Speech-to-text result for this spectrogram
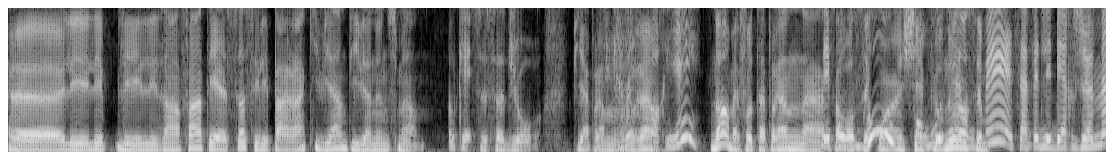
Euh, les, les, les, les enfants TSA, c'est les parents qui viennent, puis ils viennent une semaine. C'est sept jours. Puis ils apprennent vraiment. pas rien. Non, mais il faut t'apprendre à Mais savoir c'est quoi un chien. pour vous, nous, ça, non, vous fait, ça fait de l'hébergement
